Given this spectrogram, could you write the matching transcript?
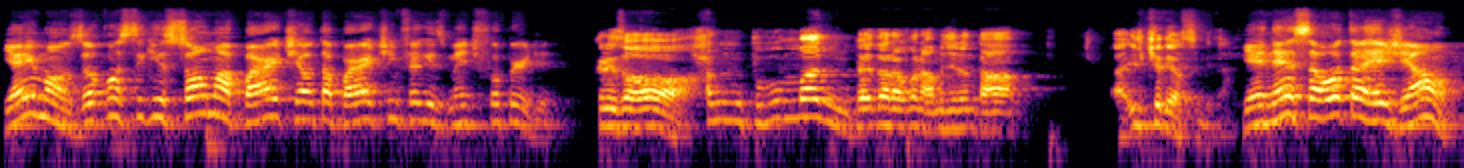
E aí, irmãos, eu consegui só uma parte, e a outra parte, infelizmente, ficou perdida. 그래서 한 부분만 배달하고 나머지는 다 아, 잃게 되었습니다. E aí, nessa outra região,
